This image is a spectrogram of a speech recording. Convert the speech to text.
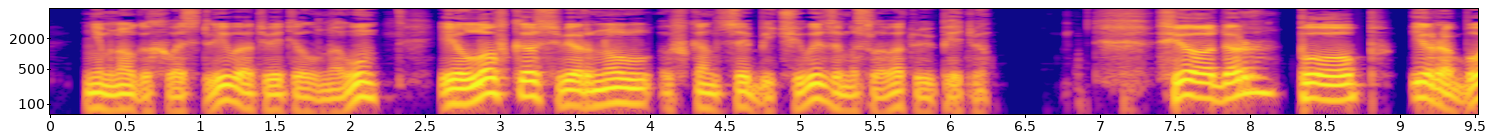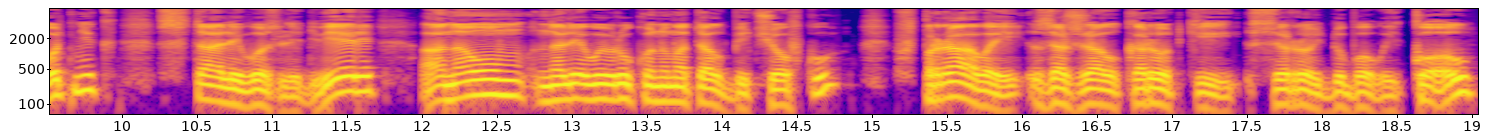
— немного хвастливо ответил Наум и ловко свернул в конце бичевы замысловатую петлю. Федор, поп и работник стали возле двери, а Наум на левую руку намотал бечевку, в правой зажал короткий сырой дубовый кол.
